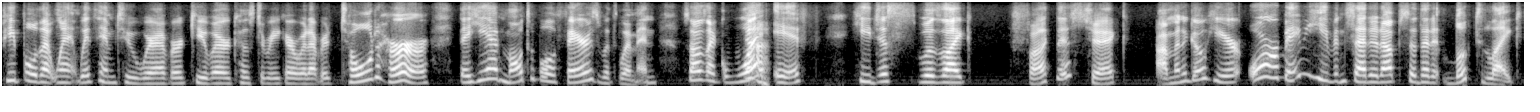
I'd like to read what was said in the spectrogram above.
people that went with him to wherever Cuba or Costa Rica or whatever told her that he had multiple affairs with women. So I was like, what if he just was like, fuck this chick, I'm gonna go here, or maybe he even set it up so that it looked like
